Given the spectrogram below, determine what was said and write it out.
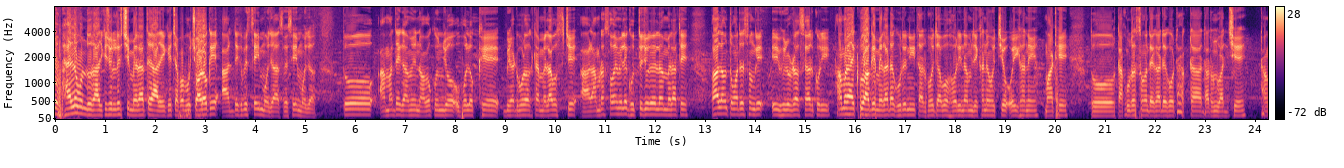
তো হ্যালো বন্ধুরা, আজকে চলে এসেছি মেলাতে আর একে চাপাবো চড়কে, আর দেখবে সেই মজা আসবে, সেই মজা। তো আমাদের গ্রামে নবকুঞ্জ উপলক্ষে বিরাট বড় একটা মেলা বসছে, আর আমরা সবাই মিলে ঘুরতে চলে এলাম মেলাতে। ভাবলাম তোমাদের সঙ্গে এই ভিডিওটা শেয়ার করি। আমরা একটু আগে মেলাটা ঘুরে নিই, তারপর যাব হরিনাম, যেখানে হচ্ছে ওইখানে মাঠে। তো টাকুরটার সঙ্গে দেখা দেখো টাকটা দারুণ বাজছে টাং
